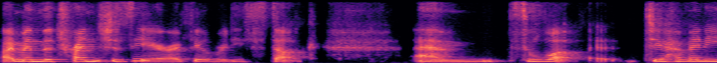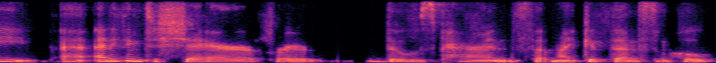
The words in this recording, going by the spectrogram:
i'm in the trenches here. I feel really stuck. Um, so what do you have any uh, anything to share for those parents that might give them some hope?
